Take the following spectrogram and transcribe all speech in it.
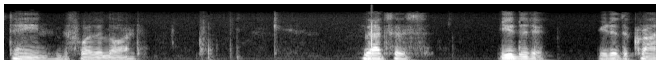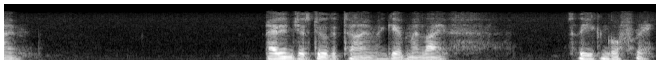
stain before the Lord. God says, You did it. You did the crime. I didn't just do the time, I gave my life so that you can go free.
